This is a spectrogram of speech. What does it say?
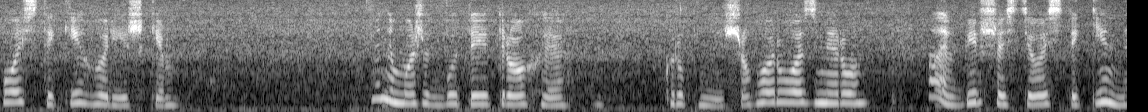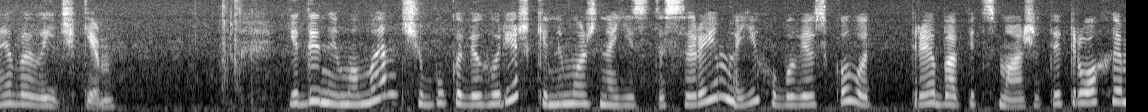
ось такі горішки. Вони можуть бути і трохи крупнішого розміру, але в більшості ось такі невеличкі. Єдиний момент, що букові горішки не можна їсти сирими, їх обов'язково треба підсмажити трохи,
